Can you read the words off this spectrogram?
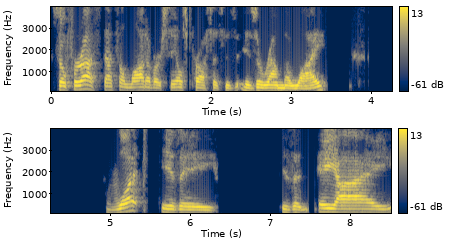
So for us, that's a lot of our sales process is, is around the why. What is a is an AI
